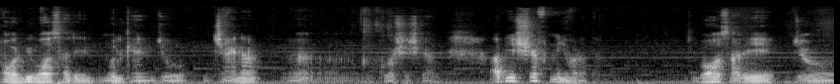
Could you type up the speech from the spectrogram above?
اور بھی بہت سارے ملک ہیں جو چائنا کوشش کر رہے اب یہ شفٹ نہیں ہو رہا تھا۔ بہت سارے جو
